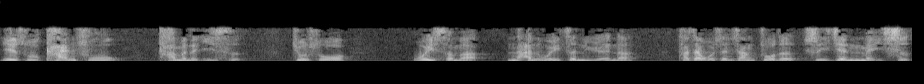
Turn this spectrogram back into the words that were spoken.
耶稣看出他们的意思，就说：“为什么难为这女人呢？她在我身上做的是一件美事。”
